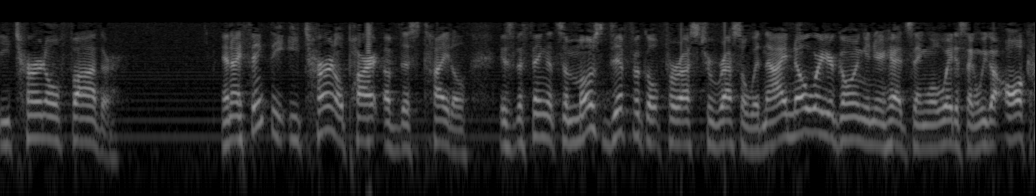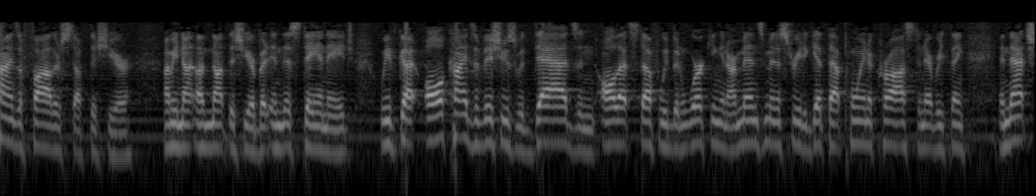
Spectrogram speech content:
eternal Father. And I think the eternal part of this title is the thing that's the most difficult for us to wrestle with. Now, I know where you're going in your head saying, well, wait a second, we got all kinds of father stuff this year. I mean, not, uh, not this year, but in this day and age. We've got all kinds of issues with dads and all that stuff. We've been working in our men's ministry to get that point across and everything. And that's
